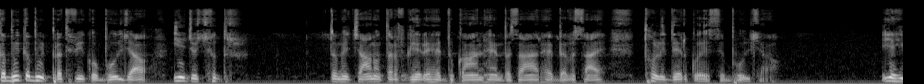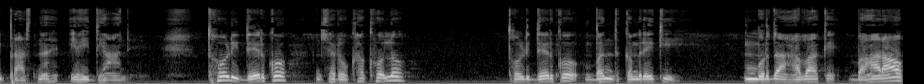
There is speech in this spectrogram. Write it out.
कभी कभी पृथ्वी को भूल जाओ। ये जो क्षुद्र तुम्हें चारों तरफ़ घेरे है, दुकान है, बाज़ार है, व्यवसाय, थोड़ी देर को ऐसे भूल जाओ। यही प्रार्थना है, यही ध्यान है। थोड़ी देर को झरोखा खोलो, थोड़ी देर को बंद कमरे की, मुर्दा हवा के बाहर आओ,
